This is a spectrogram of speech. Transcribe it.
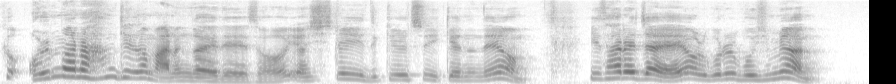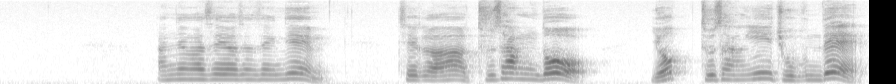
그 얼마나 한계가 많은가에 대해서 여실히 느낄 수 있겠는데요. 이 사례자의 얼굴을 보시면 안녕하세요 선생님 제가 두상도 옆 두상이 좁은데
